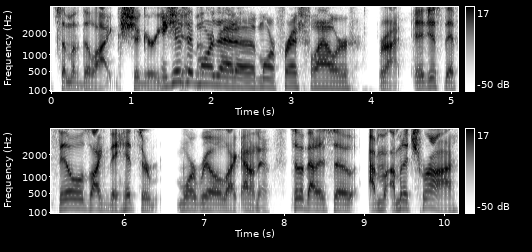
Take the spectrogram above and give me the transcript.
some of the like sugary. it gives it more that uh more fresh flour. Right. And it just that feels like the hits are more real. Like, I don't know. Something about it. So I'm I'm gonna try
